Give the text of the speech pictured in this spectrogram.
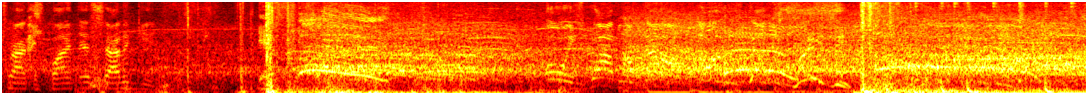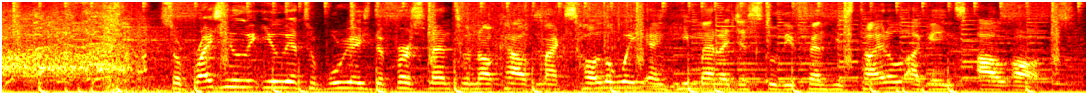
Trying to find that shot again. Oh, he's wobbling now. Oh, he's got it crazy. Surprisingly, Ilia Topuria is the first man to knock out Max Holloway and he manages to defend his title against all odds.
